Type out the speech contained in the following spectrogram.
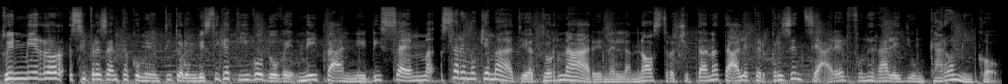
Twin Mirror si presenta come un titolo investigativo dove, nei panni di Sam, saremo chiamati a tornare nella nostra città natale per presenziare al funerale di un caro amico.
